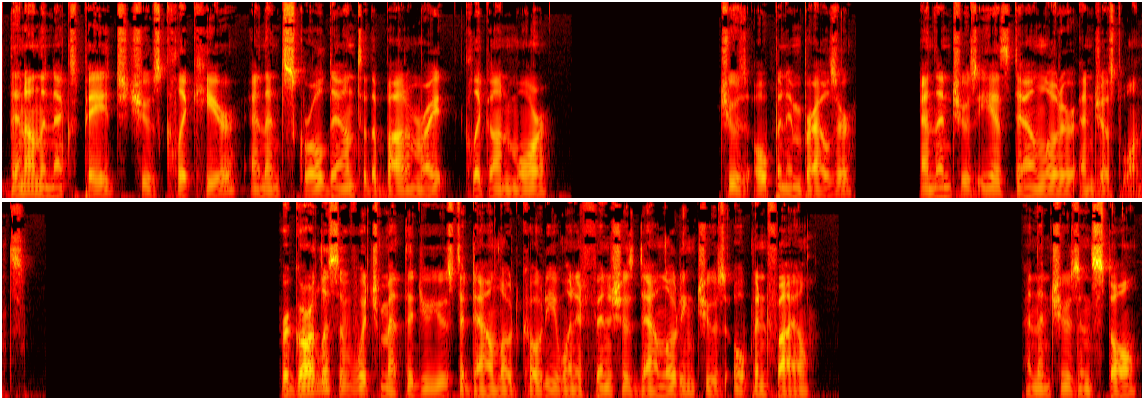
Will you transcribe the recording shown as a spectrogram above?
Then on the next page, choose click here and then scroll down to the bottom right, click on more, choose open in browser, and then choose ES Downloader and just once. Regardless of which method you use to download Kodi, when it finishes downloading, choose Open File, and then choose Install,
